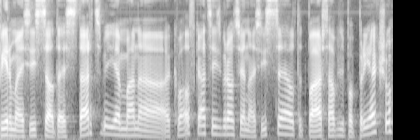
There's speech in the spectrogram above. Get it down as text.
Pirmais izceltais starts bija manā kvalifikācijas braucienā. Es izcēlu, tad pāris apļu pa priekšu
